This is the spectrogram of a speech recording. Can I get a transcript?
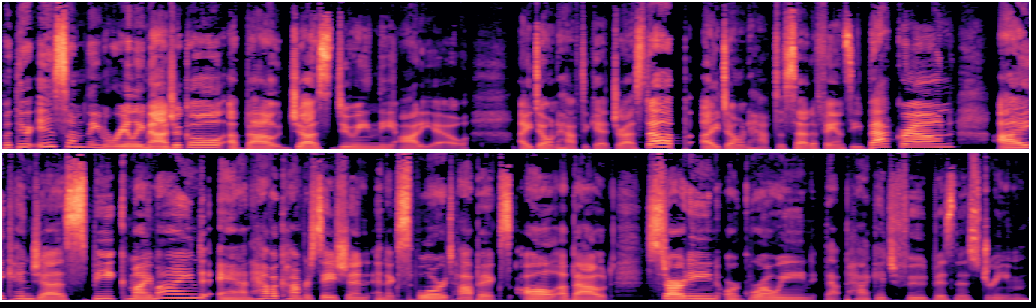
but there is something really magical about just doing the audio. I don't have to get dressed up. I don't have to set a fancy background. I can just speak my mind and have a conversation and explore topics all about starting or growing that packaged food business dream.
